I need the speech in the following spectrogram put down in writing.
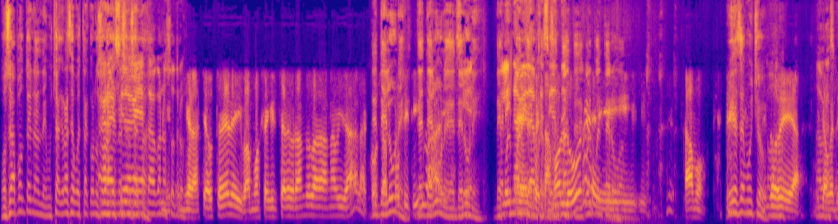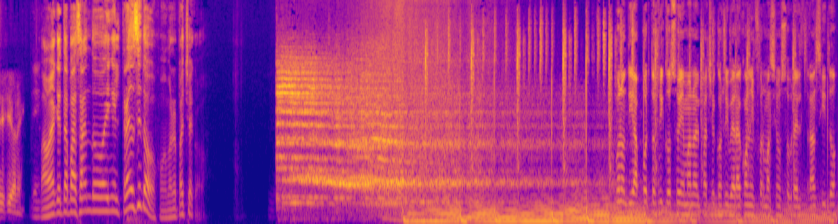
José Aponte Hernández, muchas gracias por estar con nosotros. aquí en Agradecido que Nación haya Z. estado con nosotros. Gracias a ustedes y vamos a seguir celebrando la Navidad, las cosas Desde lunes, desde lunes, desde lunes. Feliz Navidad, cuerpo- lunes entero. y, y estamos. Cuídese mucho. Lindo día. Un Muchas bendiciones. Bien. Vamos a ver qué está pasando en el tránsito con Manuel Pacheco. Días, Puerto Rico. Soy Manuel Pacheco Rivera con la información sobre el tránsito.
